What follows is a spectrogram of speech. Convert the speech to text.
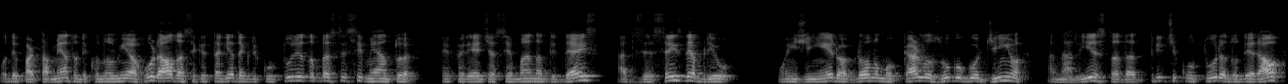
o Departamento de Economia Rural da Secretaria da Agricultura e do Abastecimento, referente à semana de 10 a 16 de abril. O engenheiro agrônomo Carlos Hugo Godinho, analista da triticultura do Deral,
